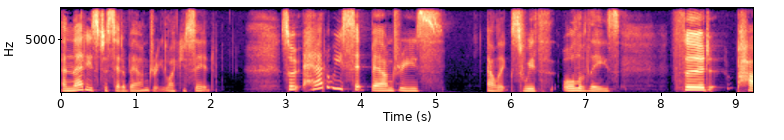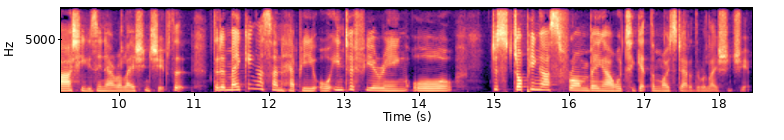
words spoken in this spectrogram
and that is to set a boundary, like you said. So how do we set boundaries, Alex, with all of these third parties in our relationships that, that are making us unhappy or interfering or just stopping us from being able to get the most out of the relationship?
